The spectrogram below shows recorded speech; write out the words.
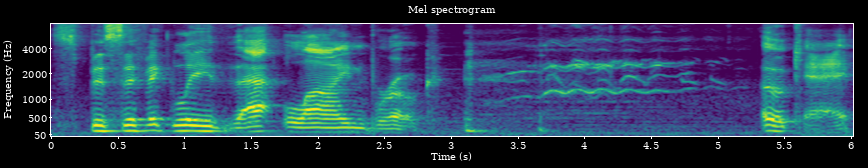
Specifically, that line broke. okay.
